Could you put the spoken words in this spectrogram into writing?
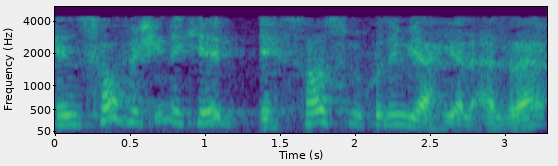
انصافش اینه که احساس می‌کنیم یحیی الازرق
